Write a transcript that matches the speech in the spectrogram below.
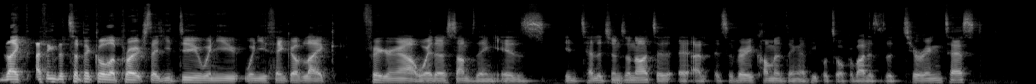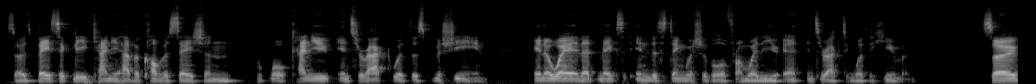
like I think the typical approach that you do when you when you think of like figuring out whether something is intelligent or not, uh, uh, uh, it's a very common thing that people talk about is the Turing test. So it's basically can you have a conversation or can you interact with this machine in a way that makes it indistinguishable from whether you're interacting with a human? So,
